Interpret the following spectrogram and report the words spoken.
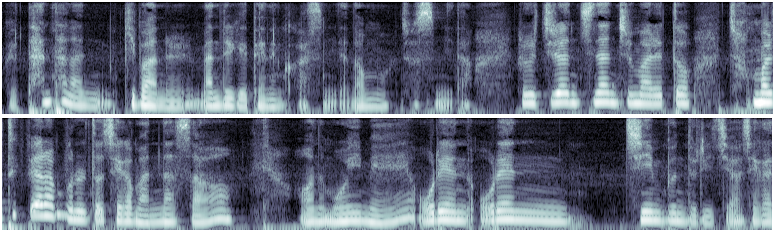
그 탄탄한 기반을 만들게 되는 것 같습니다. 너무 좋습니다. 그리고 지난, 지난 주말에 또 정말 특별한 분을 또 제가 만났어요. 어느 모임에 오랜, 오랜 지인분들이죠. 제가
